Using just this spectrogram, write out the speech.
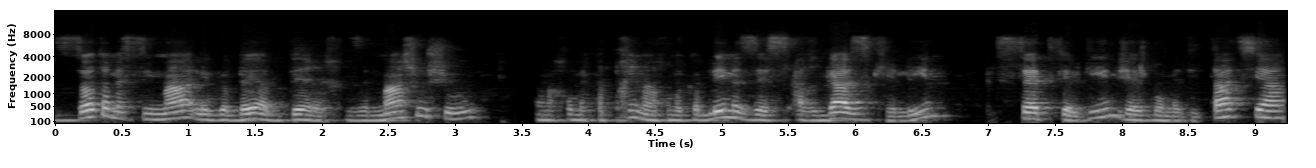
זאת המשימה לגבי הדרך. זה משהו שהוא, אנחנו מטפחים, אנחנו מקבלים איזה ארגז כלים, סט כלים שיש בו מדיטציה,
